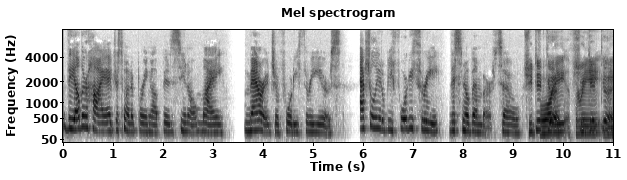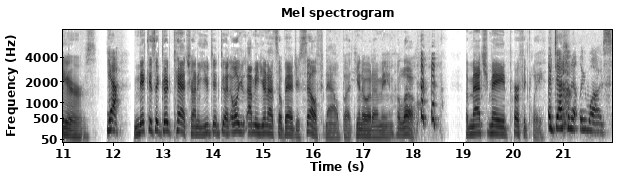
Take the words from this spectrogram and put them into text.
the other high i just want to bring up is you know my marriage of 43 years actually it'll be 43 this november so She did good. She did good. years. yeah Nick is a good catch, honey. You did good. Well, I mean, you're not so bad yourself now, but you know what I mean. Hello. a match made perfectly. it definitely was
